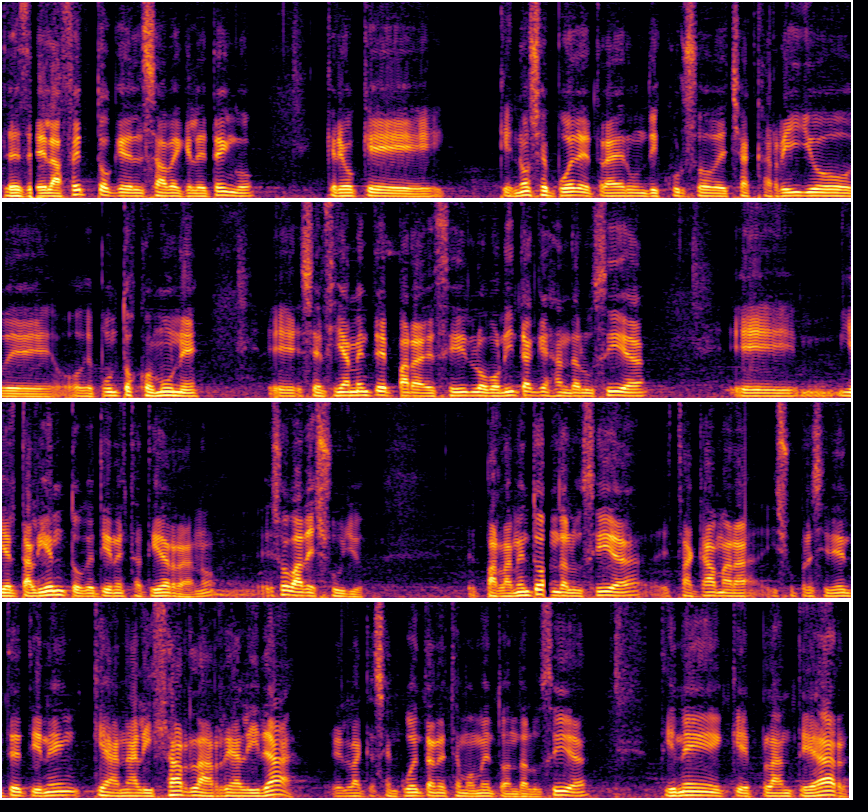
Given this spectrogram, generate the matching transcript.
Desde el afecto que él sabe que le tengo, creo que, no se puede traer un discurso de chascarrillo o de, puntos comunes, eh, sencillamente para decir lo bonita que es Andalucía eh, y el talento que tiene esta tierra. ¿no? Eso va de suyo. El Parlamento de Andalucía, esta Cámara y su presidente tienen que analizar la realidad en la que se encuentra en este momento Andalucía, tiene que plantear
